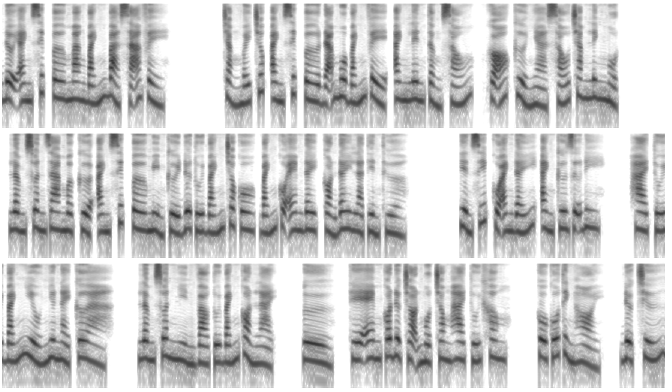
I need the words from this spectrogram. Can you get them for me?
đợi anh shipper mang bánh bà xã về. Chẳng mấy chốc anh shipper đã mua bánh về, anh lên tầng 6, gõ cửa nhà 601. Lâm Xuân ra mở cửa anh shipper mỉm cười đưa túi bánh cho cô, bánh của em đây, còn đây là tiền thừa. Tiền ship của anh đấy, anh cứ giữ đi. Hai túi bánh nhiều như này cơ à? Lâm Xuân nhìn vào túi bánh còn lại. Ừ, thế em có được chọn một trong hai túi không? Cô cố tình hỏi, được chứ,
